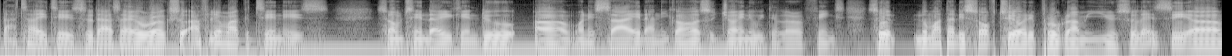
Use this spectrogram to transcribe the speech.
that's how it is. So that's how it works. So affiliate marketing is something that you can do um, on a side and you can also join it with a lot of things. So no matter the software or the program you use so let's say uh,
